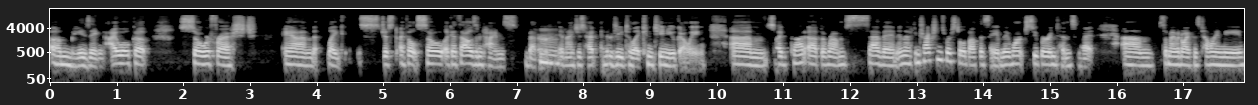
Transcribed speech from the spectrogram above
amazing. I woke up so refreshed and like just I felt so like a thousand times better mm. and I just had energy to like continue going. Um, so I got up around seven and the contractions were still about the same. They weren't super intense yet. Um, so my midwife was telling me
